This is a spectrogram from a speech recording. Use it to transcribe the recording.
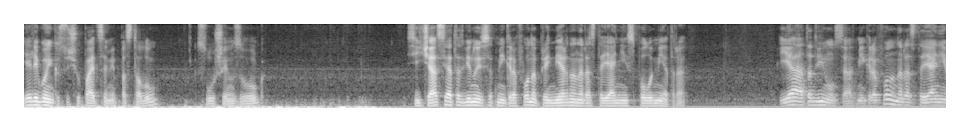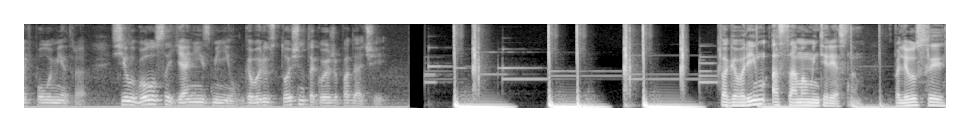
Я легонько сучу пальцами по столу, слушаем звук. Сейчас я отодвинусь от микрофона примерно на расстоянии с полуметра. Я отодвинулся от микрофона на расстояние в полуметра. Силу голоса я не изменил, говорю с точно такой же подачей. Поговорим о самом интересном. Плюсы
